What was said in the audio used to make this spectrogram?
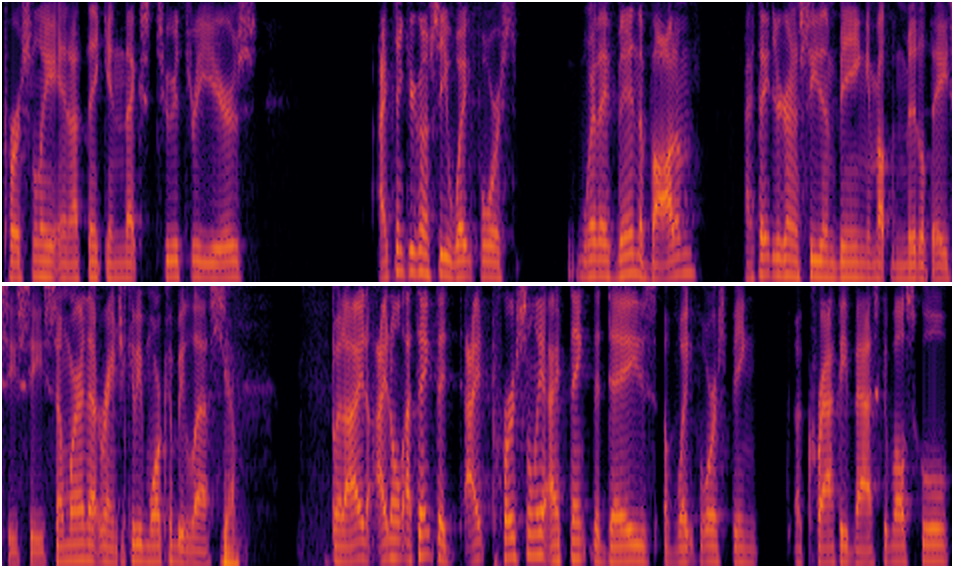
personally, and I think in the next two or three years, I think you're going to see Wake Forest where they've been in the bottom, I think you're going to see them being about the middle of the ACC, somewhere in that range. It could be more, could be less. Yeah. But I, I don't. I think that I personally, I think the days of Wake Forest being a crappy basketball school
